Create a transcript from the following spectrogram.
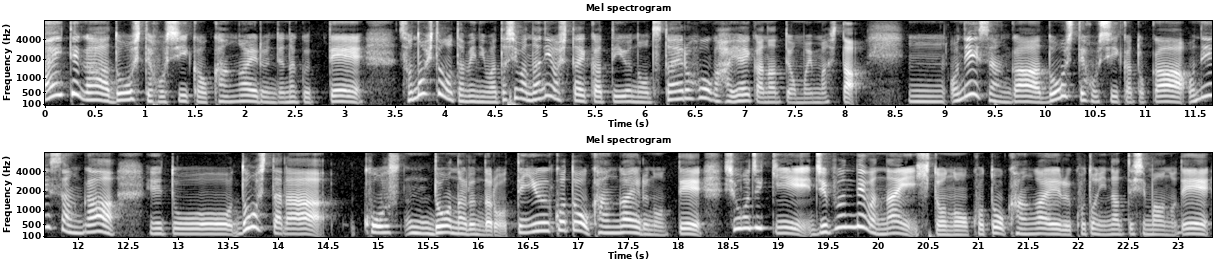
相手がどうしてほしいかを考えるんじゃなくってその人のために私は何をしたいかっていうのを伝える方が早いかなって思いました。うんお姉さんがどうしてほしいかとかお姉さんが、えーとどうしたらこうどうなるんだろうっていうことを考えるのって正直自分ではない人のことを考えることになってしまうので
